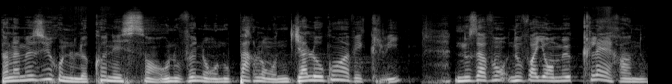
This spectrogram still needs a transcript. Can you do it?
Dans la mesure où nous le connaissons, où nous venons, où nous parlons, où nous dialoguons avec lui, nous, avons, nous voyons mieux clair en nous.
